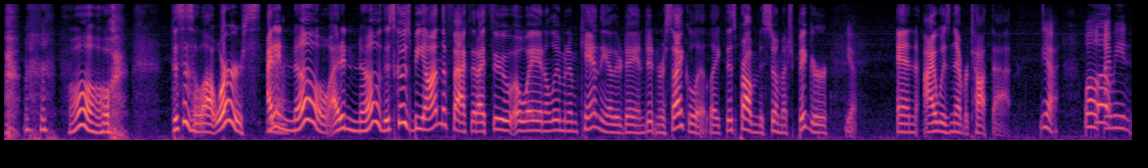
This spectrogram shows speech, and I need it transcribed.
oh. This is a lot worse. I didn't know. I didn't know. This goes beyond the fact that I threw away an aluminum can the other day and didn't recycle it. Like this problem is so much bigger. Yeah. And I was never taught that. Yeah. Well, I mean,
